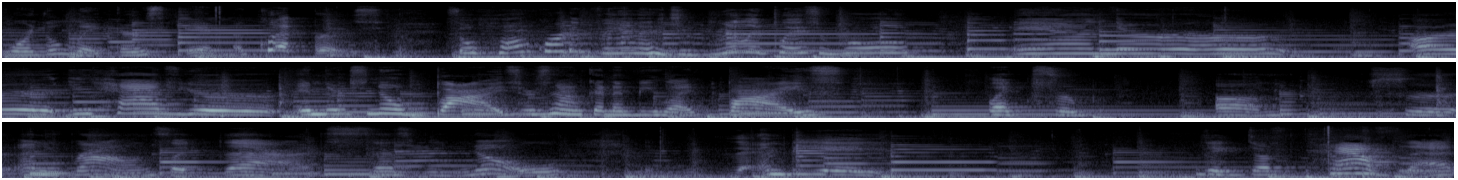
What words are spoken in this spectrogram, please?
for the Lakers and the Clippers. So home court advantage really plays a role, and there are, are you have your and there's no buys. There's not gonna be like buys, like for um for any rounds like that. As we know, the NBA they don't have that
